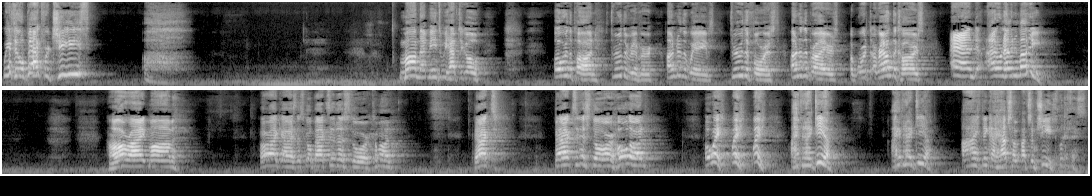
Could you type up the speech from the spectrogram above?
We have to go back for cheese? Oh. Mom, that means we have to go over the pond, through the river, under the waves, through the forest, under the briars, around the cars, and I don't have any money. All right, Mom. All right, guys, let's go back to the store. Come on. Back, back to the store. Hold on. Oh, wait, wait, wait. I have an idea. I have an idea. I think I have some, I have some cheese. Look at this.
